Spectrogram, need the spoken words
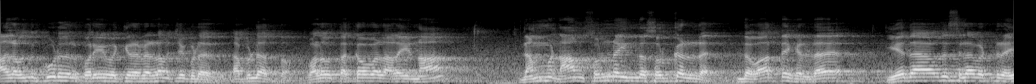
அதில் வந்து கூடுதல் குறைவு வைக்கிறவெல்லாம் வச்சக்கூடாது அப்படின்னு அர்த்தம். வளவு தக்கவல் அலைனா நம்ம நாம் சொன்ன இந்த சொற்களில் இந்த வார்த்தைகளில் ஏதாவது சிலவற்றை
